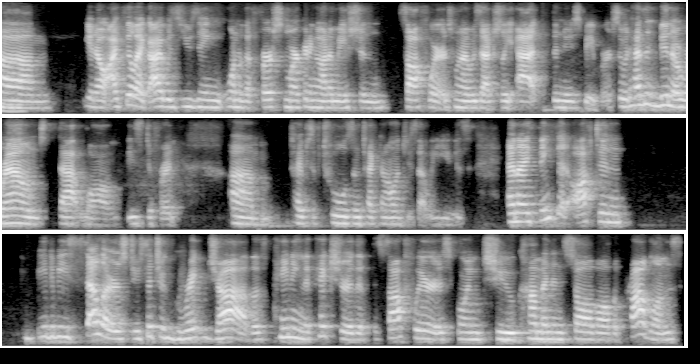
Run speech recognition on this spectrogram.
Mm-hmm. Um, you know, I feel like I was using one of the first marketing automation softwares when I was actually at the newspaper. So it hasn't been around that long, these different um, types of tools and technologies that we use. And I think that often B2B sellers do such a great job of painting the picture that the software is going to come in and solve all the problems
